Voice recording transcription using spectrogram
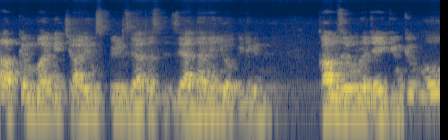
आपके मोबाइल की चार्जिंग स्पीड ज़्यादा से ज़्यादा नहीं होगी, लेकिन कम ज़रूर हो जाएगी, क्योंकि वो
